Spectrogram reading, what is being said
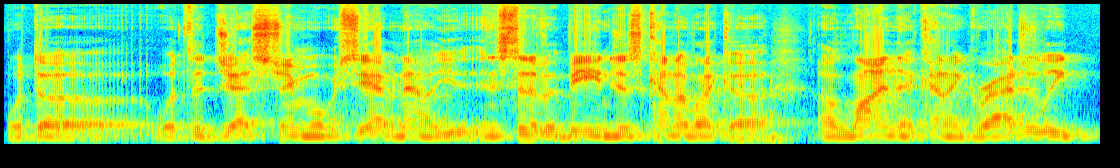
with the with the jet stream, what we see happen now, you, instead of it being just kind of like a, a line that kind of gradually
